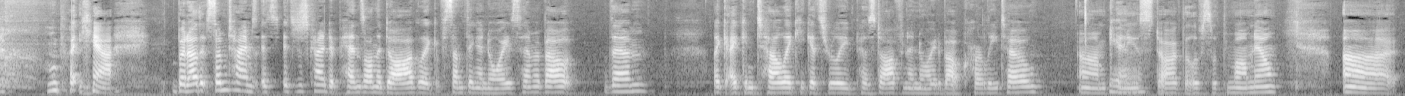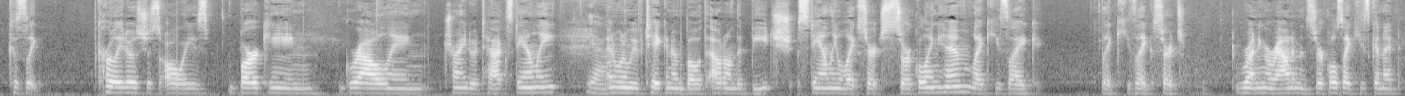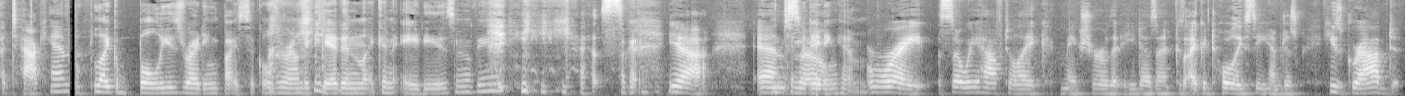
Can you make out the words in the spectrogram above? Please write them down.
but yeah, but other sometimes it's it just kind of depends on the dog. Like if something annoys him about them, like I can tell like he gets really pissed off and annoyed about Carlito, um, Kenny's dog that lives with the mom now, because like Carlito's just always barking, growling, trying to attack Stanley. Yeah. And when we've taken them both out on the beach, Stanley will like start circling him, like he's like, like he's like starts running around him in circles, like he's gonna attack him. like bullies riding bicycles around a kid in like an 80s movie. yes. Okay. Yeah. And so- Intimidating him. Right. So we have to like make sure that he doesn't because I could totally see him just he's grabbed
